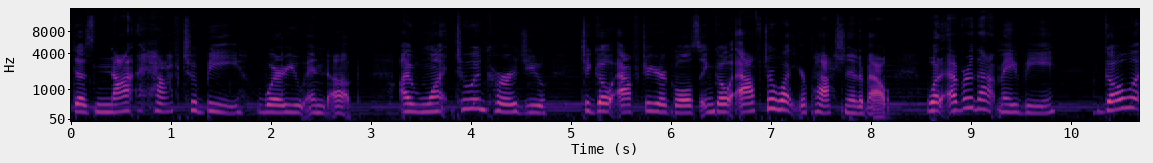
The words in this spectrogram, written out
does not have to be where you end up. I want to encourage you to go after your goals and go after what you're passionate about. Whatever that may be, go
